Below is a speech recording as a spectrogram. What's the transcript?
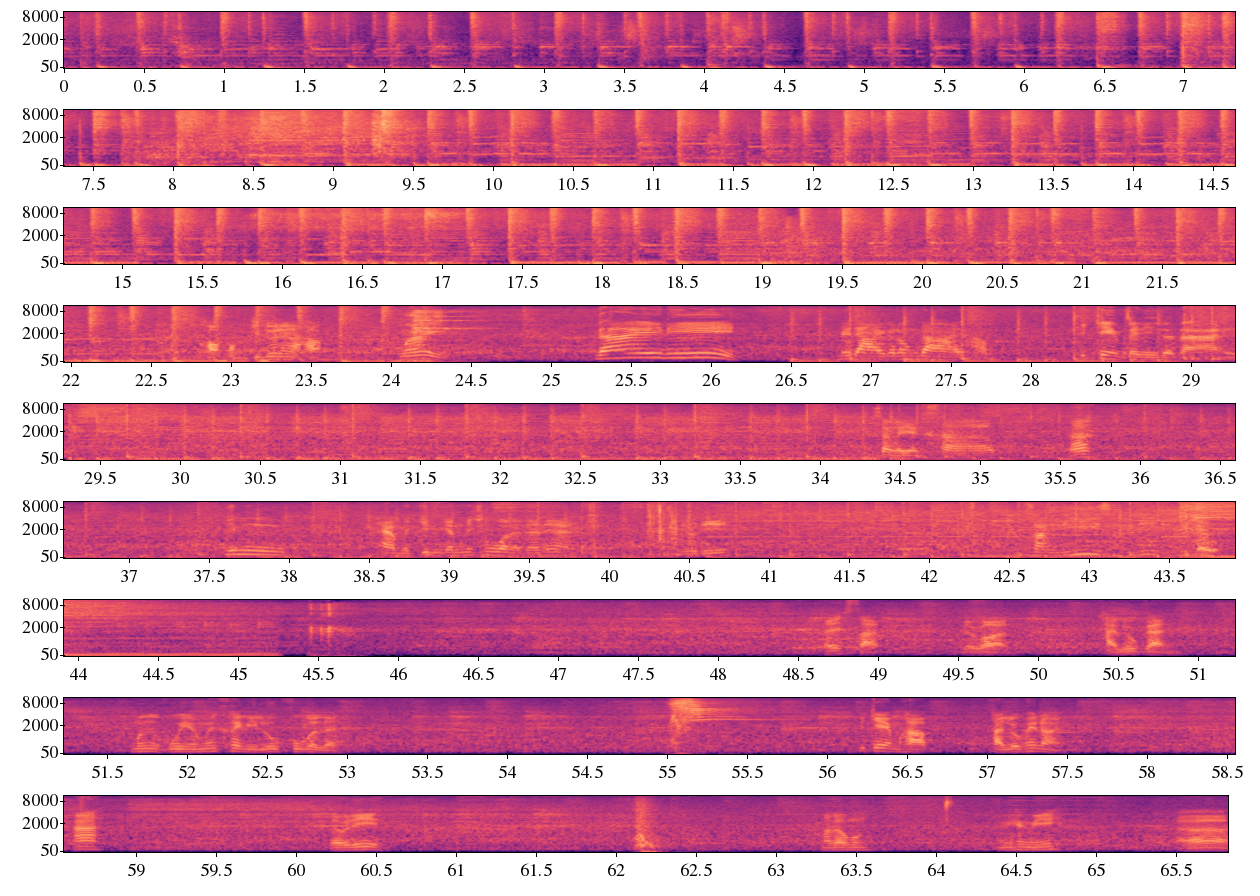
ขอผมกินด้วยนะครับ ไม่ได้ดิไม่ได้ก็ต้องได้ครับ พี่เกมใจดีจะได้สั่งอะไรยังครับฮะนี่มึงแอบมากินกันไม่ชวนเลยนะเนี่ยดูดิสั่งดิสั่งดิเฮ้ยสัตว์เดี๋ยวก่อนถ่ายรูปกัน มึงกับกูยังไม่เคยมีรูปคู่กันเลย พี่เกมครับ ถ่ายรูปให้หน่อยฮะเร็วดิ มาเร็วมึงทางทางนี้ เออ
